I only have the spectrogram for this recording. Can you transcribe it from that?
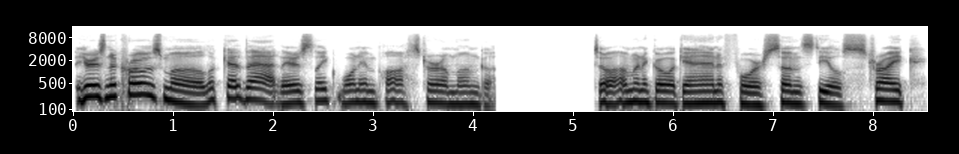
Here's Necrozma. Look at that. There's like one imposter among us. So I'm going to go again for Sunsteel Strike.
